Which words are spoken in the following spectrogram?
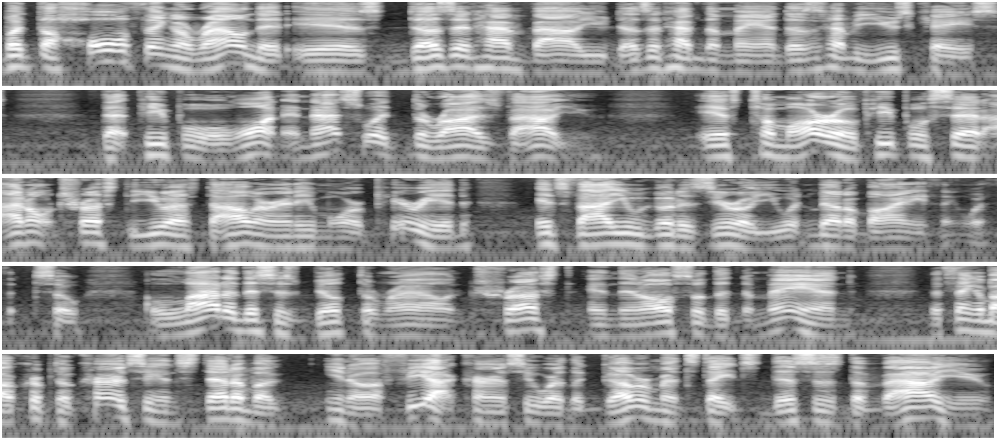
But the whole thing around it is does it have value? Does it have demand? Does it have a use case that people will want? And that's what derives value. If tomorrow people said, I don't trust the US dollar anymore, period, its value would go to zero. You wouldn't be able to buy anything with it. So a lot of this is built around trust and then also the demand. The thing about cryptocurrency, instead of a you know a fiat currency where the government states this is the value,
